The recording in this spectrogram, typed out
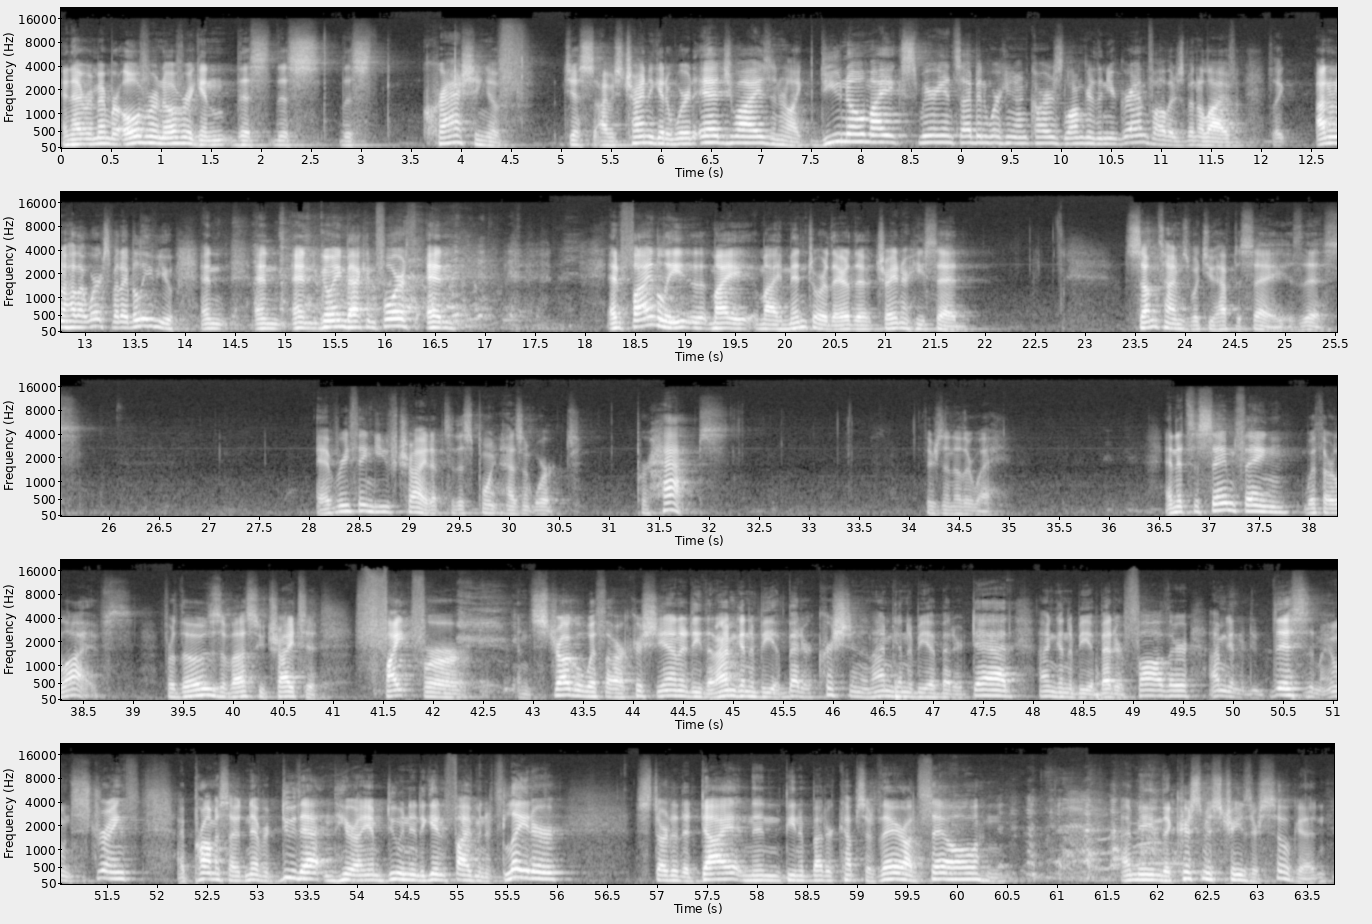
And I remember over and over again this this this crashing of just I was trying to get a word edgewise, and they're like, "Do you know my experience? I've been working on cars longer than your grandfather's been alive." It's like I don't know how that works, but I believe you. And and and going back and forth, and and finally, uh, my my mentor there, the trainer, he said, "Sometimes what you have to say is this." Everything you've tried up to this point hasn't worked. Perhaps there's another way. And it's the same thing with our lives. For those of us who try to fight for and struggle with our Christianity that I'm going to be a better Christian and I'm going to be a better dad, I'm going to be a better father, I'm going to do this in my own strength. I promised I would never do that, and here I am doing it again five minutes later. Started a diet, and then peanut butter cups are there on sale. And, I mean, the Christmas trees are so good.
